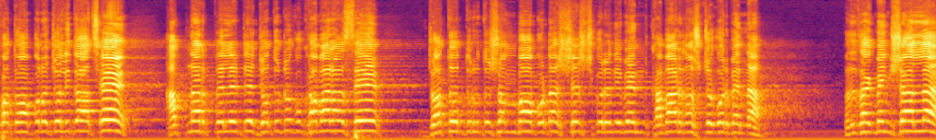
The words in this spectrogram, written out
ফতোয়া প্রচলিত আছে। আপনার প্লেটে যতটুকু খাবার আছে যত দ্রুত সম্ভব ওটা শেষ করে নেবেন, খাবার নষ্ট করবেন না। মনে থাকবে ইনশাআল্লাহ?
